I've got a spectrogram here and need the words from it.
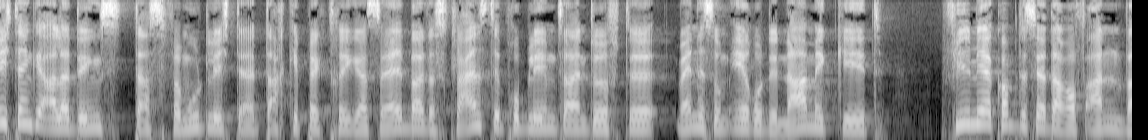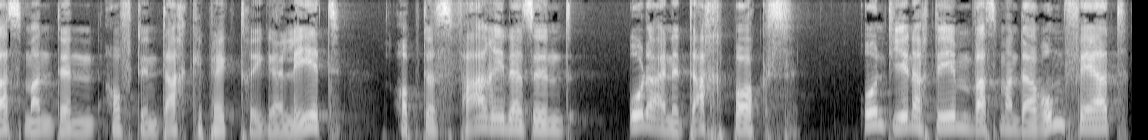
Ich denke allerdings, dass vermutlich der Dachgepäckträger selber das kleinste Problem sein dürfte, wenn es um Aerodynamik geht Vielmehr kommt es ja darauf an, was man denn auf den Dachgepäckträger lädt, ob das Fahrräder sind oder eine Dachbox. Und je nachdem, was man da rumfährt,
